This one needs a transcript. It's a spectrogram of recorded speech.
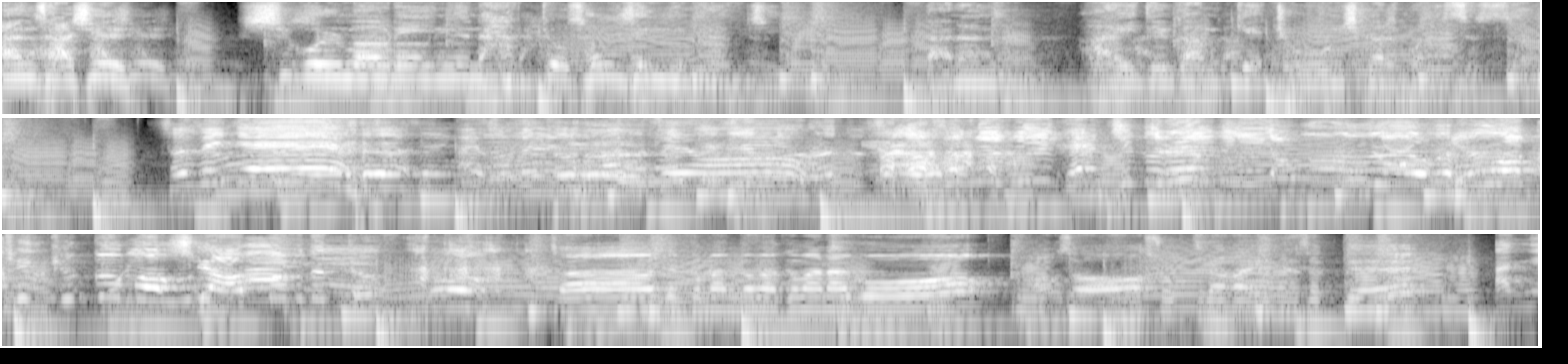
난 사실 시골 마을에 있는 학교 선생님이었지. 나는 아이들과 함께 좋은 시간을 보냈었어. 선생님. 아니 선생님 놀아주세요. 아, 선생님 같이 놀아야지. 우와 키큰거 봐. 우리 아빠보다 더 커. 자, 이제 그만 그만 그만하고 어서 쏙 들어가 이 녀석들. 아니.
